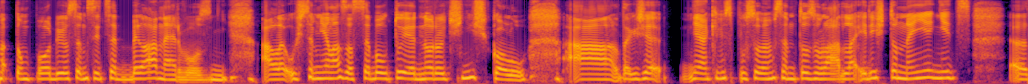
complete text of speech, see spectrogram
na tom pódiu, jsem sice byla nervózní, ale už jsem měla za sebou tu jednoroční školu a takže nějakým způsobem jsem to zvládla, i když to není nic, eh,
